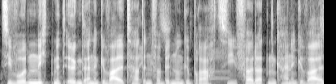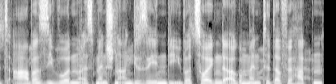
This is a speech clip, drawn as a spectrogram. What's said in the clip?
Sie wurden nicht mit irgendeiner Gewalttat in Verbindung gebracht, sie förderten keine Gewalt, aber sie wurden als Menschen angesehen, die überzeugende Argumente dafür hatten,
